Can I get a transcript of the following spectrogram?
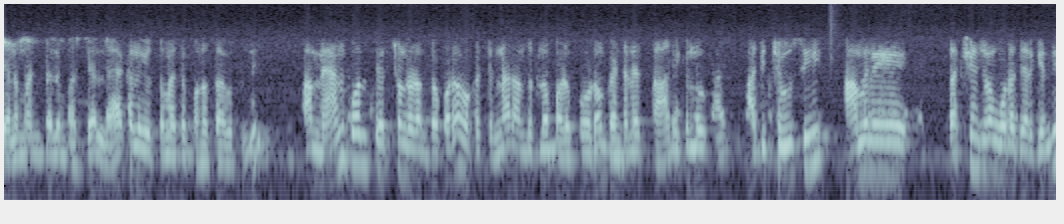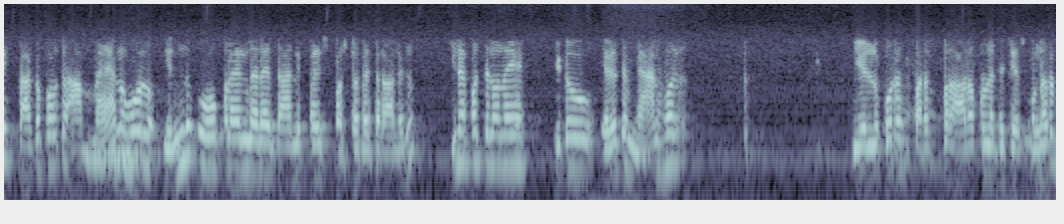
జలమండలి మధ్య లేఖల యుద్ధం అయితే కొనసాగుతుంది. ఆ మ్యాన్ హోల్ తెరిచి ఉండడంతో కూడా ఒక చిన్నారి అందులో పడిపోవడం వెంటనే స్థానికులు అది చూసి ఆమెని రక్షించడం కూడా జరిగింది. కాకపోతే ఆ మ్యాన్ హోల్ ఎందుకు ఓపెన్ అయిందనే దానిపై స్పష్టత అయితే రాలేదు. ఈ నేపథ్యంలోనే ఇటు ఏదైతే మ్యాన్ హోల్ వీళ్ళు కూడా పరస్పర ఆరోపణలు అయితే చేసుకున్నారు.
